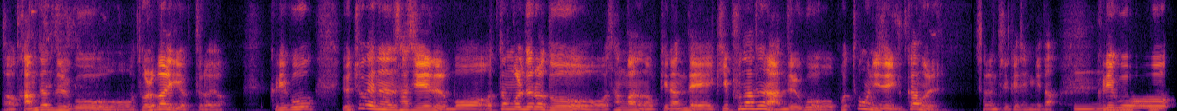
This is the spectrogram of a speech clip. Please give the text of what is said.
어, 감전 들고 돌발 기억 들어요. 그리고 이쪽에는 사실 뭐 어떤 걸 들어도 상관은 없긴 한데 깊은 화두는 안 들고 보통은 이제 육감을 저는 들게 됩니다. 음. 그리고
